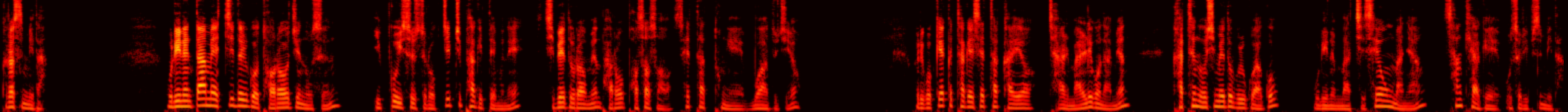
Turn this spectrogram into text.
그렇습니다. 우리는 땀에 찌들고 더러워진 옷은 입고 있을수록 찝찝하기 때문에 집에 돌아오면 바로 벗어서 세탁통에 모아두지요. 그리고 깨끗하게 세탁하여 잘 말리고 나면 같은 옷임에도 불구하고 우리는 마치 새옥 마냥 상쾌하게 옷을 입습니다.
